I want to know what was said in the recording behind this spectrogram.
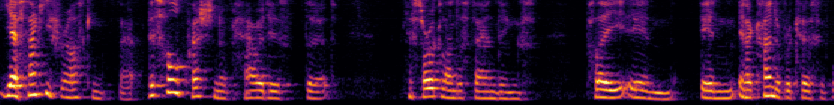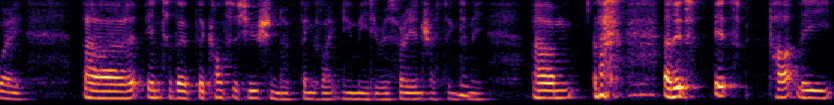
Yes, thank you for asking that. This whole question of how it is that historical understandings play in in, in a kind of recursive way uh, into the, the constitution of things like new media is very interesting to mm. me. Um, and it's it's partly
